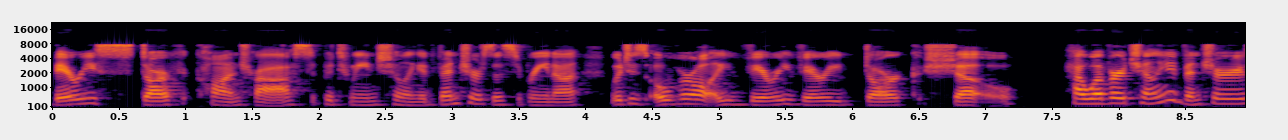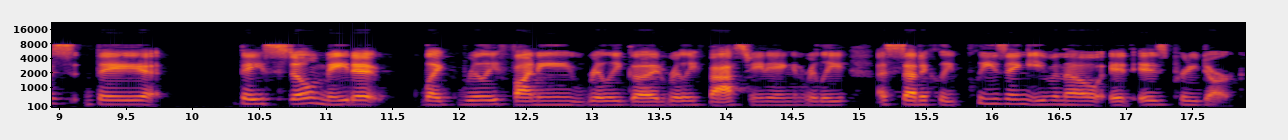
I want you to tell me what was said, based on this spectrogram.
very stark contrast between Chilling Adventures of Sabrina, which is overall a very very dark show. However, Chilling Adventures they they still made it like really funny, really good, really fascinating, and really aesthetically pleasing, even though it is pretty dark.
